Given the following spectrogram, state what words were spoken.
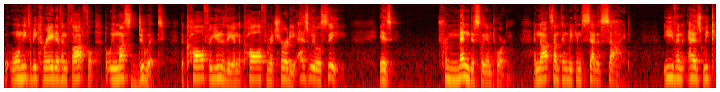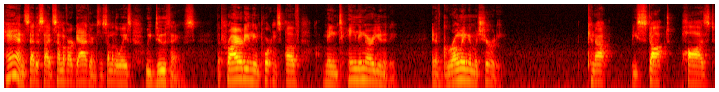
We'll need to be creative and thoughtful, but we must do it. The call for unity and the call for maturity, as we will see, is tremendously important and not something we can set aside. Even as we can set aside some of our gatherings and some of the ways we do things, the priority and the importance of maintaining our unity and of growing in maturity cannot be stopped, paused,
